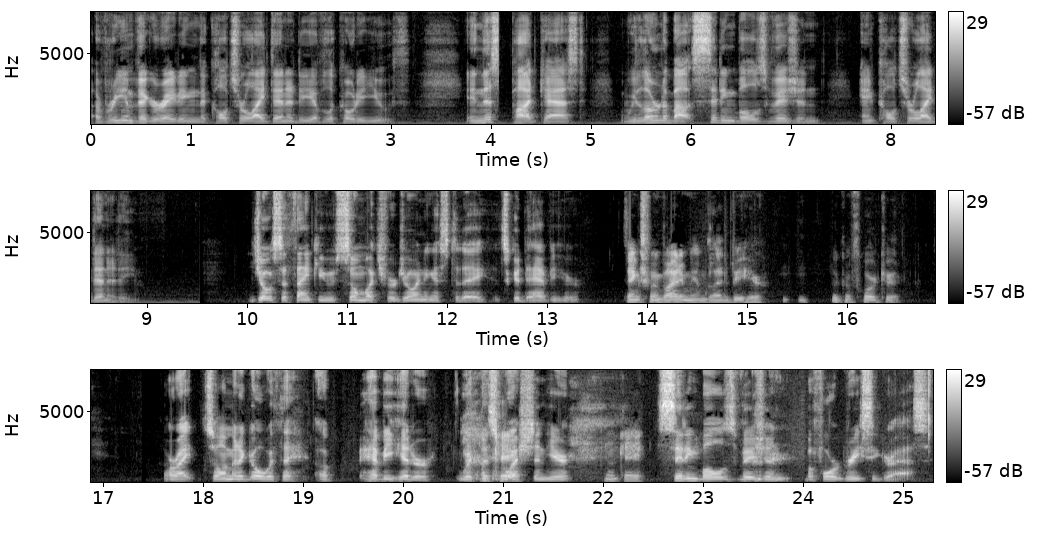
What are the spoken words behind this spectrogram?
of reinvigorating the cultural identity of Lakota youth. In this podcast, we learn about Sitting Bull's vision and cultural identity. Joseph, thank you so much for joining us today. It's good to have you here. Thanks for inviting me. I'm glad to be here. Looking forward to it. All right, so I'm going to go with a, a heavy hitter with this Okay. question here. Okay. Sitting Bull's vision before Greasy Grass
